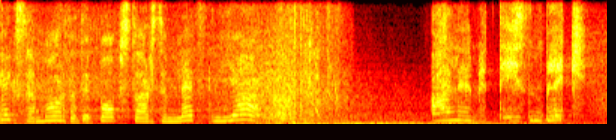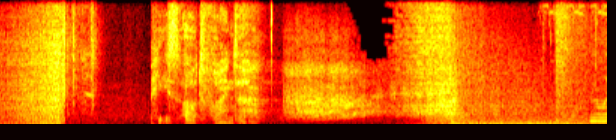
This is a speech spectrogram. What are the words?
sechs ermordete Popstars im letzten Jahr. Alle mit diesem Blick. Peace out, Freunde. Nur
